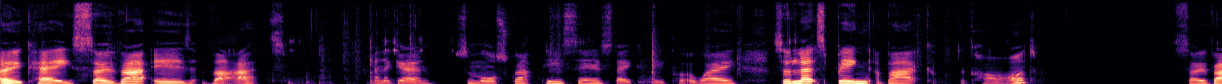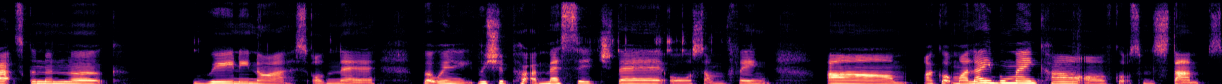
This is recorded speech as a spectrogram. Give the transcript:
Okay, so that is that. And again, some more scrap pieces they can be put away so let's bring back the card so that's gonna look really nice on there but we we should put a message there or something. Um i got my label maker i've got some stamps.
